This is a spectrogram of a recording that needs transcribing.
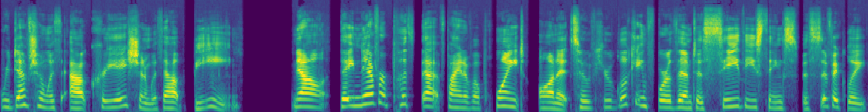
redemption without creation, without being. Now, they never put that fine of a point on it. So if you're looking for them to see these things specifically,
